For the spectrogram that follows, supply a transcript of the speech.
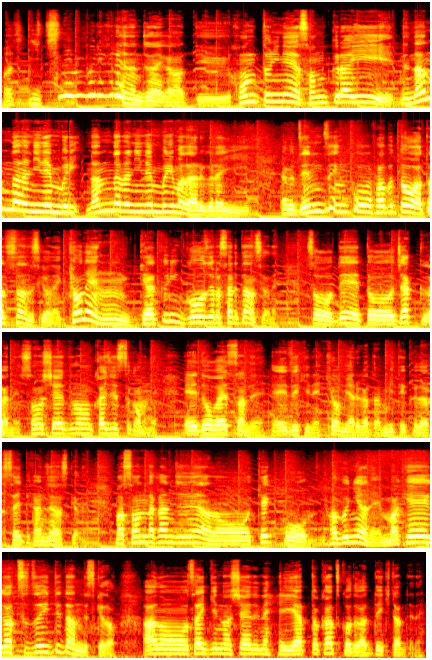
ま1年ぶりぐらいなんじゃないかなっていう、本当にね、そんくらい、で、なんなら2年ぶり、なんなら2年ぶりまであるぐらい、なんか全然こう、ファブと当たってたんですけどね、去年逆に5-0されたんですよね。そう、で、えっと、ジャックがね、その試合の解説とかもね、えー、動画やってたんでね、えー、ぜひね、興味ある方は見てくださいって感じなんですけどね。まあそんな感じでね、あのー、結構、ファブにはね、負けが続いてたんですけど、あのー、最近の試合でね、やっと勝つことができたんでね、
